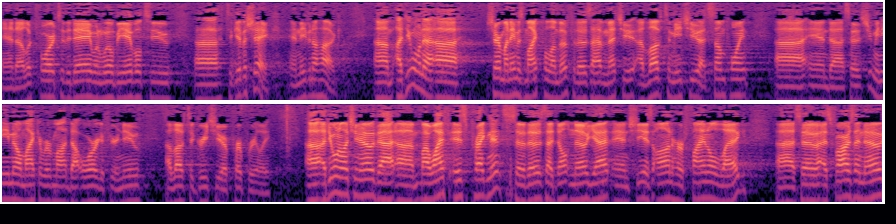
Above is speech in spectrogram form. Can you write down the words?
and I look forward to the day when we'll be able to uh, to give a shake and even a hug. Um, I do want to uh, share. My name is Mike Palumbo. For those I haven't met you, I'd love to meet you at some point. Uh, and uh, so shoot me an email, mike at rivermont.org if you're new. I'd love to greet you appropriately. Uh, I do want to let you know that um, my wife is pregnant, so those that don't know yet, and she is on her final leg. Uh, so as far as I know,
